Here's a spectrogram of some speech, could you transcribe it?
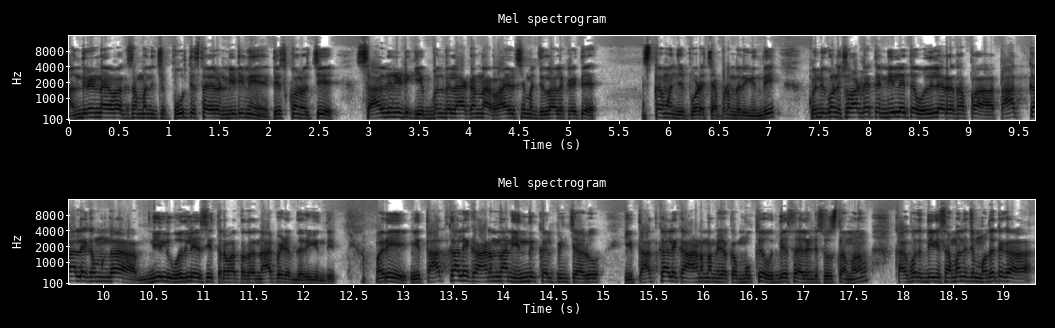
అందరినీవాకి సంబంధించి పూర్తి స్థాయిలో నీటిని తీసుకొని వచ్చి సాగునీటికి ఇబ్బంది లేకుండా రాయలసీమ జిల్లాలకైతే ఇస్తామని చెప్పి కూడా చెప్పడం జరిగింది. కొన్ని కొన్ని చోట్లయితే నీళ్ళు అయితే వదిలేరు తప్ప తాత్కాలికంగా నీళ్ళు వదిలేసి తర్వాత దాన్ని ఆపేయడం జరిగింది. మరి ఈ తాత్కాలిక ఆనందాన్ని ఎందుకు కల్పించారు? ఈ తాత్కాలిక ఆనందం యొక్క ముఖ్య ఉద్దేశాలు ఏంటి చూస్తాం మనం. కాకపోతే దీనికి సంబంధించి మొదటగా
